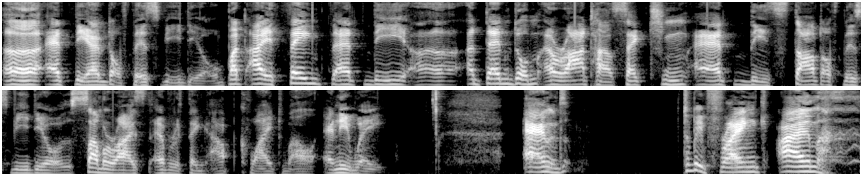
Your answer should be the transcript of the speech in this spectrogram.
uh, at the end of this video. But I think that the uh, addendum errata section at the start of this video summarized everything up quite well anyway. And to be frank, I'm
